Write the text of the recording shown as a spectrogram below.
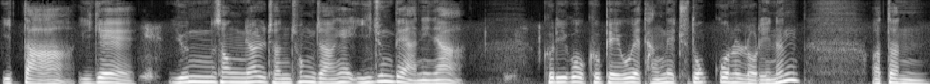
있다. 이게 예. 윤석열 전 총장의 이중대 아니냐. 그리고 그 배후에 당내 주도권을 노리는 어떤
